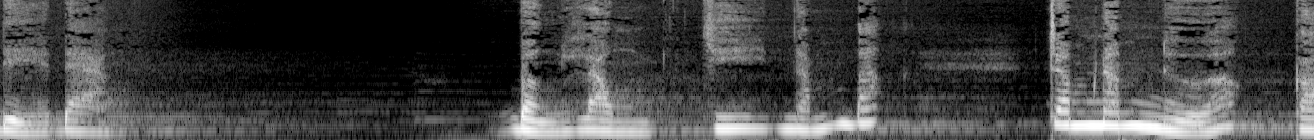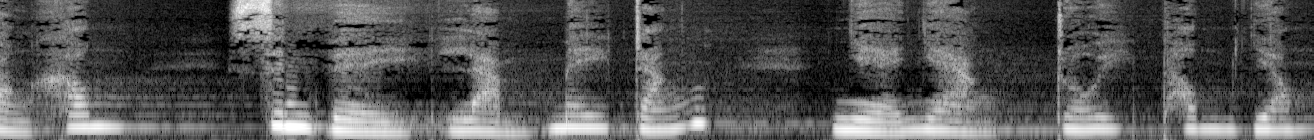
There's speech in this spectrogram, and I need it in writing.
địa đàng. Bận lòng chi nắm bắt, trăm năm nữa còn không, xin về làm mây trắng, nhẹ nhàng trôi thông dong.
